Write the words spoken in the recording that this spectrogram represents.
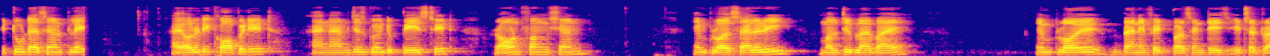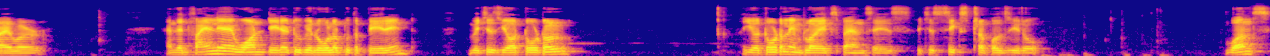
with two decimal place. I already copied it and I'm just going to paste it. Round function employee salary multiply by employee benefit percentage it's a driver. And then finally I want data to be rolled up to the parent which is your total your total employee expenses which is 6000 once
